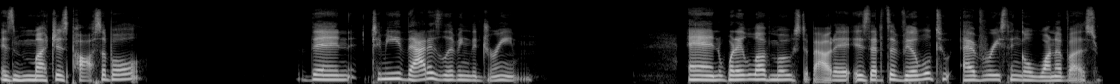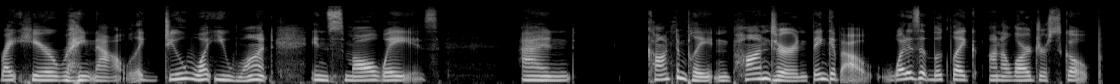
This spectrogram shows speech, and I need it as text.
as much as possible, then to me, that is living the dream. And what I love most about it is that it's available to every single one of us right here, right now. Like, do what you want in small ways and contemplate and ponder and think about what does it look like on a larger scope?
